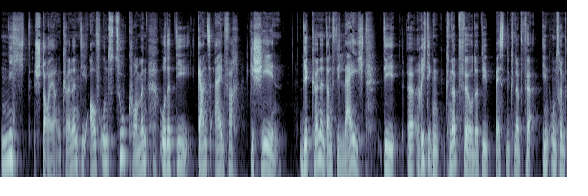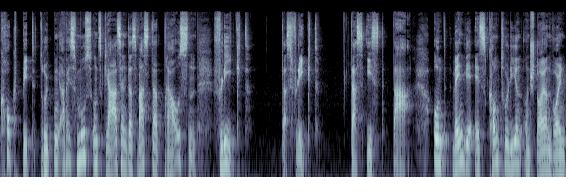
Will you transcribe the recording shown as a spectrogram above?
nicht steuern können, die auf uns zukommen oder die ganz einfach geschehen. Wir können dann vielleicht die äh, richtigen Knöpfe oder die besten Knöpfe in unserem Cockpit drücken, aber es muss uns klar sein, dass was da draußen fliegt, das fliegt. Das ist da. Und wenn wir es kontrollieren und steuern wollen,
